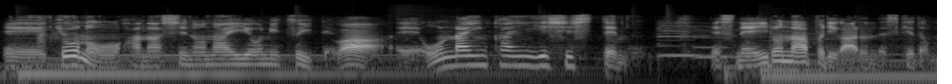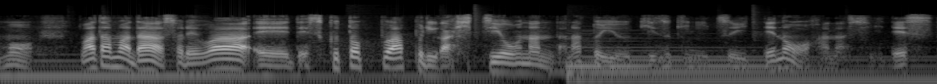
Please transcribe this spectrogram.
えー、今日のお話の内容については、えー、オンライン会議システムですね、いろんなアプリがあるんですけども、まだまだそれは、えー、デスクトップアプリが必要なんだなという気づきについてのお話です。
